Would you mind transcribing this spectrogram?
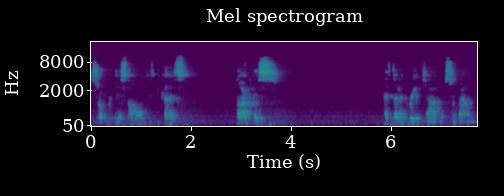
struggle with their stones is because darkness has done a great job of surrounding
